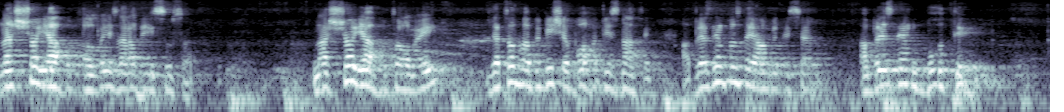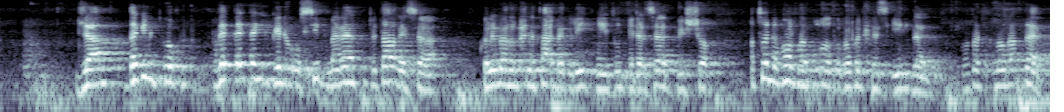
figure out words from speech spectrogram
На що я готовий заради Ісуса? На що я готовий для того, аби більше Бога пізнати, аби з ним познайомитися, аби з ним бути. Для декілька осіб мене питалися, коли ми робили табір літній тут біля церкви, що а то не можна було робити десь інде. Ну так ну на де?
